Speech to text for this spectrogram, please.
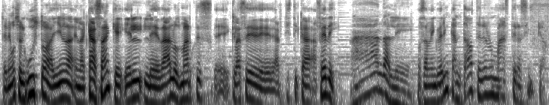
tenemos el gusto ahí en la, en la casa, que él le da los martes eh, clase artística a Fede. Ándale. O sea, me hubiera encantado tener un máster así, cabrón,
